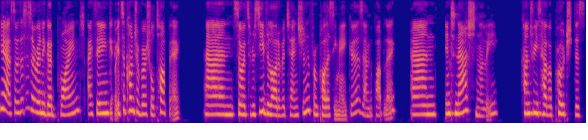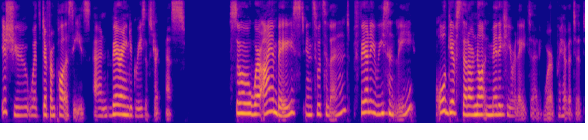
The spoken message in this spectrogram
Yeah, so this is a really good point. I think it's a controversial topic. And so it's received a lot of attention from policymakers and the public. And internationally, countries have approached this issue with different policies and varying degrees of strictness. So where I am based in Switzerland, fairly recently, all gifts that are not medically related were prohibited.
